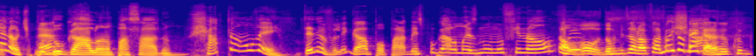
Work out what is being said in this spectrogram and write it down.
É, não, tipo, né? do Galo ano passado. Chatão, velho. Entendeu? Foi legal, pô, parabéns pro Galo, mas no, no final. Não, foi- vou, 2019, Flamengo foi também, chato. cara.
